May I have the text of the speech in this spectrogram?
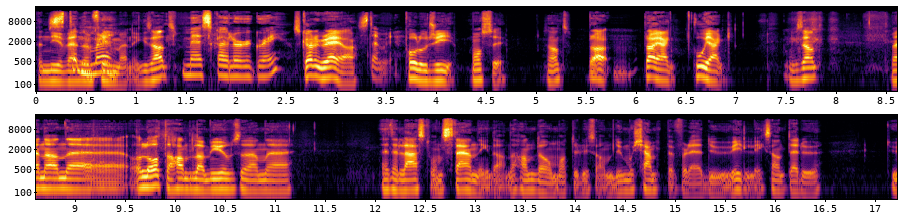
Den nye Venom-filmen, ikke sant? Med Skylar Grey? Skylar Grey, ja. Stemmer. Polo G, Mossy. Ikke sant? Bra, bra gjeng. God gjeng. ikke sant? Men han, eh, og låta handler mye om sånn eh, Det heter Last One Standing, da. Det handler om at du liksom Du må kjempe for det du vil, ikke sant. Du, du,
